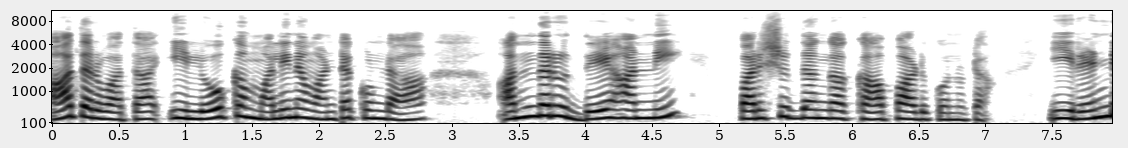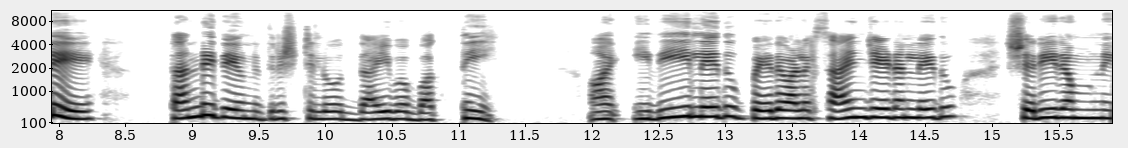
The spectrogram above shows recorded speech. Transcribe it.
ఆ తర్వాత ఈ లోకం మలినం అంటకుండా అందరూ దేహాన్ని పరిశుద్ధంగా కాపాడుకొనుట. ఈ రెండే తండ్రి దేవుని దృష్టిలో దైవ భక్తి ఇది లేదు పేదవాళ్ళకి సాయం చేయడం లేదు శరీరంని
